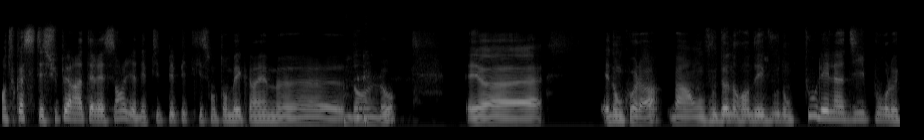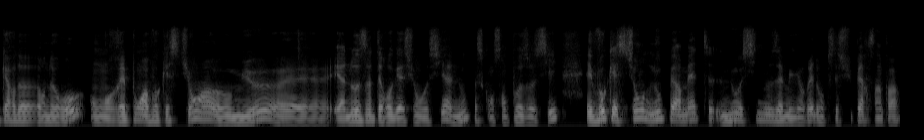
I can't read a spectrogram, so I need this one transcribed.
En tout cas, c'était super intéressant. Il y a des petites pépites qui sont tombées quand même dans le lot. Et, euh, et donc voilà, ben, on vous donne rendez-vous donc tous les lundis pour le quart d'heure neuro. On répond à vos questions hein, au mieux euh, et à nos interrogations aussi, à nous, parce qu'on s'en pose aussi. Et vos questions nous permettent, nous aussi, de nous améliorer. Donc c'est super sympa.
